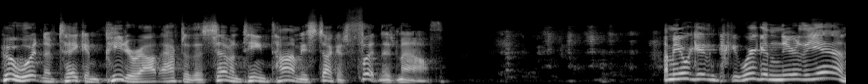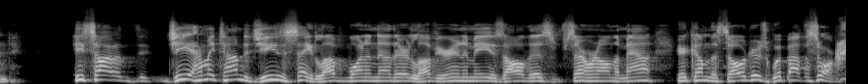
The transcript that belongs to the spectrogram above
who wouldn't have taken Peter out after the 17th time he stuck his foot in his mouth? I mean, we're getting, we're getting near the end. He saw, how many times did Jesus say, love one another, love your enemies, all this sermon on the mount? Here come the soldiers, whip out the sword.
